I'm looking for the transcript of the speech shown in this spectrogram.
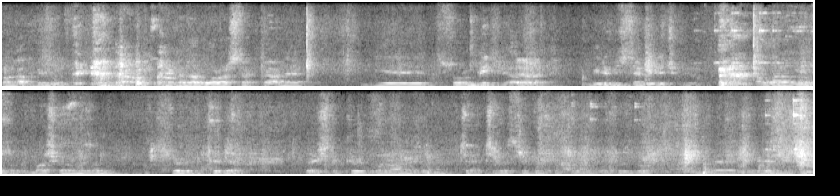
Fakat bizim ne kadar uğraşsak da hani e, sorun bitmiyor. Evet. Biri bitse biri çıkıyor. Allah razı olsun. Başkanımızın söyledikleri ve işte köy konağımızın çerçevesi, şusuydu, busuydu, e, ne bileyim bütün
